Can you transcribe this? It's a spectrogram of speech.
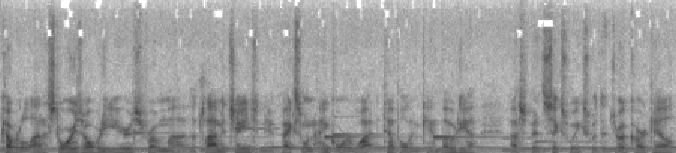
Covered a lot of stories over the years from uh, the climate change and the effects on Angkor Wat Temple in Cambodia. I spent six weeks with the drug cartel.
